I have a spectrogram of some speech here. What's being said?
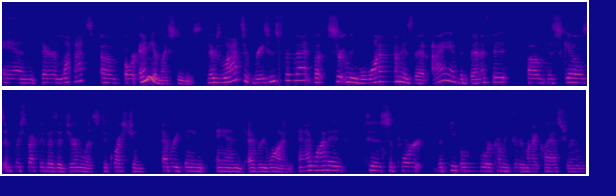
And there are lots of, or any of my students, there's lots of reasons for that, but certainly one is that I had the benefit of the skills and perspective as a journalist to question everything and everyone. And I wanted to support the people who were coming through my classroom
